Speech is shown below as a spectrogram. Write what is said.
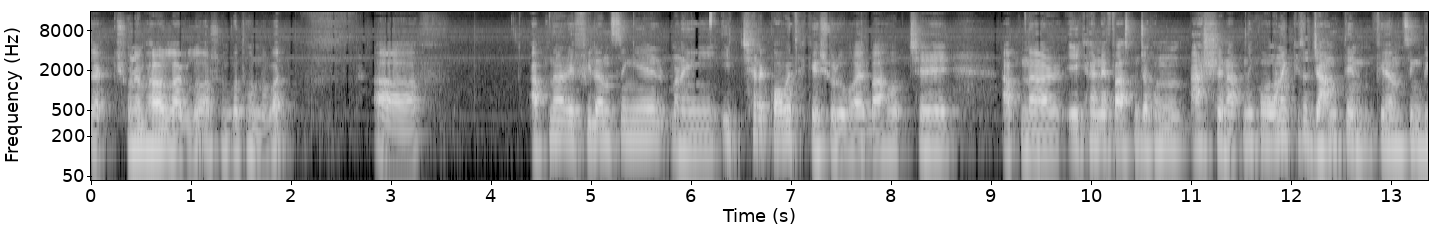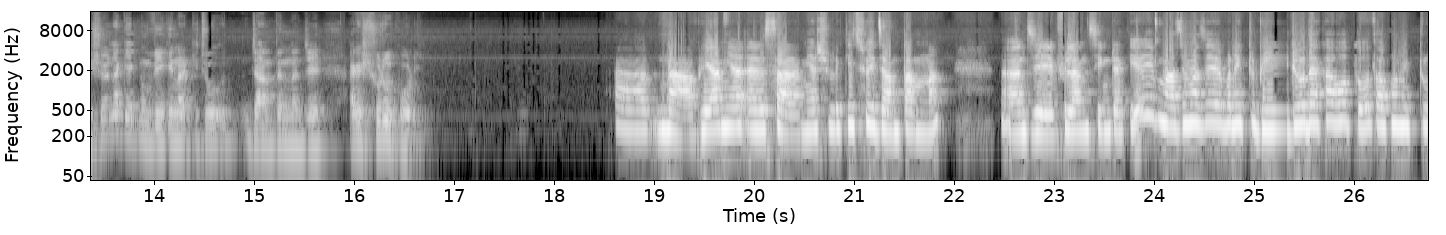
যাক, শুনে ভালো লাগল। অসংখ্য ধন্যবাদ। আপনার এই ফ্রিল্যান্সিং এর মানে ইচ্ছাটা কবে থেকে শুরু হয়? বা হচ্ছে আপনার এইখানে ফার্স্ট যখন আসেন, আপনি কি অনেক কিছু জানতেন ফ্রিল্যান্সিং বিষয়ে? নাকি একদম বিগিনার কিছু জানতেন না যে আগে শুরু করি? না ভাই আমি স্যার, আমি আসলে কিছুই জানতাম না যে ফ্রিল্যান্সিংটা কি। মাঝে মাঝে মানে একটু ভিডিও দেখা হতো, তখন একটু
